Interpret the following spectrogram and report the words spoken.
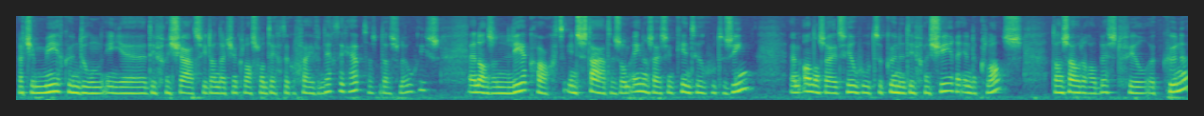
dat je meer kunt doen in je differentiatie dan dat je een klas van 30 of 35 hebt. Dat, dat is logisch. En als een leerkracht in staat is om enerzijds een kind heel goed te zien en anderzijds heel goed te kunnen differentiëren in de klas, dan zou er al best veel uh, kunnen.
